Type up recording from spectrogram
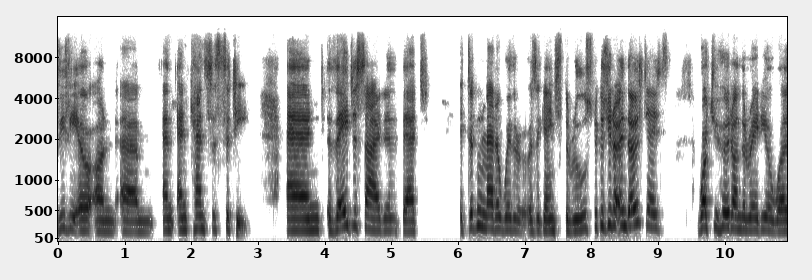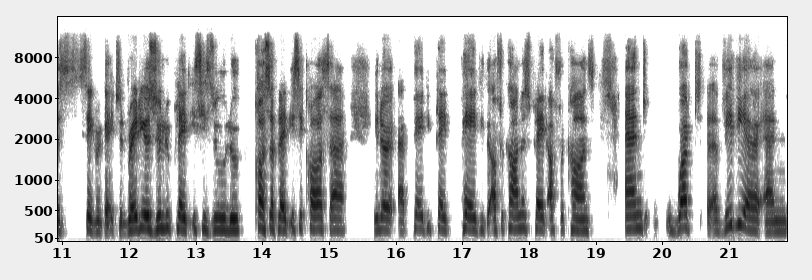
Vivio on um, and and Kansas City, and they decided that it didn't matter whether it was against the rules because you know in those days what you heard on the radio was segregated. Radio Zulu played isiZulu, Xhosa played isiXhosa, you know, uh, Pedi played Pedi, the Afrikaners played Afrikaans. And what uh, and,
